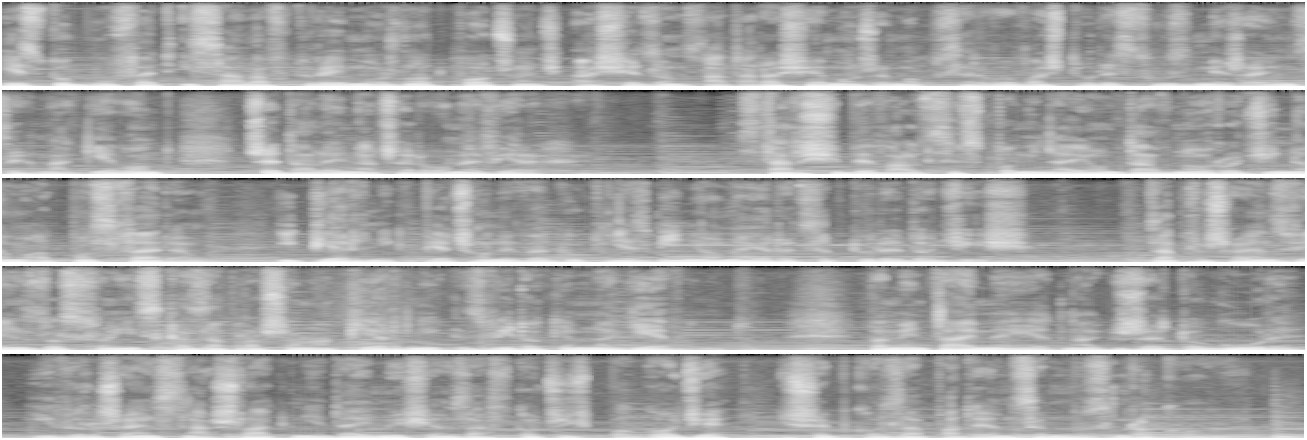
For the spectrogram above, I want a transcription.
Jest tu bufet i sala, w której można odpocząć, a siedząc na tarasie możemy obserwować turystów zmierzających na Giewont czy dalej na Czerwone Wierchy. Starsi bywalcy wspominają dawną rodzinną atmosferę i piernik pieczony według niezmienionej receptury do dziś. Zapraszając więc do schroniska, zapraszam na piernik z widokiem na Giewont. Pamiętajmy jednak, że to góry i wyruszając na szlak nie dajmy się zaskoczyć pogodzie i szybko zapadającemu zmrokowi.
